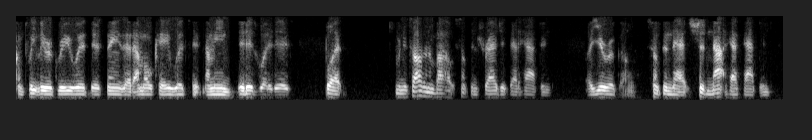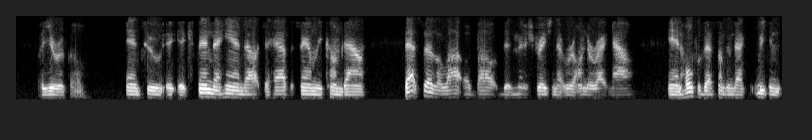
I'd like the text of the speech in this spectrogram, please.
completely agree with. There's things that I'm okay with. I mean, it is what it is. But when you're talking about something tragic that happened a year ago, something that should not have happened a year ago, and to extend the hand out to have the family come down that says a lot about the administration that we're under right now. And hopefully that's something that we can,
